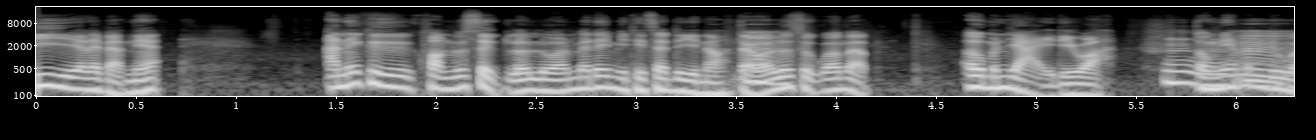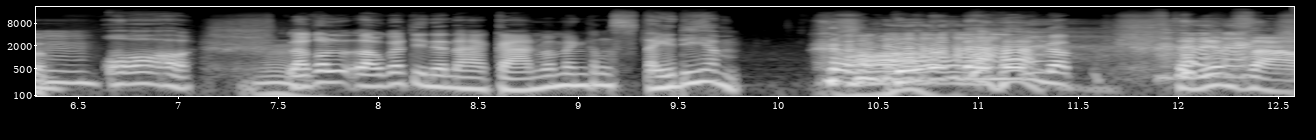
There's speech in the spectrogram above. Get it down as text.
ดี้อะไรแบบเนี้ย อันนี้คือความรู้สึกล้วนๆไม่ได้มีทฤษฎีเนาะแต่ว่ารู้สึกว่าแบบเออมันใหญ่ดีว่ะ ตรงเนี้ยมันดูแบบอืมโอ้แล้วก็เราก็จินตนาการว่าแม่งต้อง stadium กูต้องได้เล่นแบบ stadium sound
